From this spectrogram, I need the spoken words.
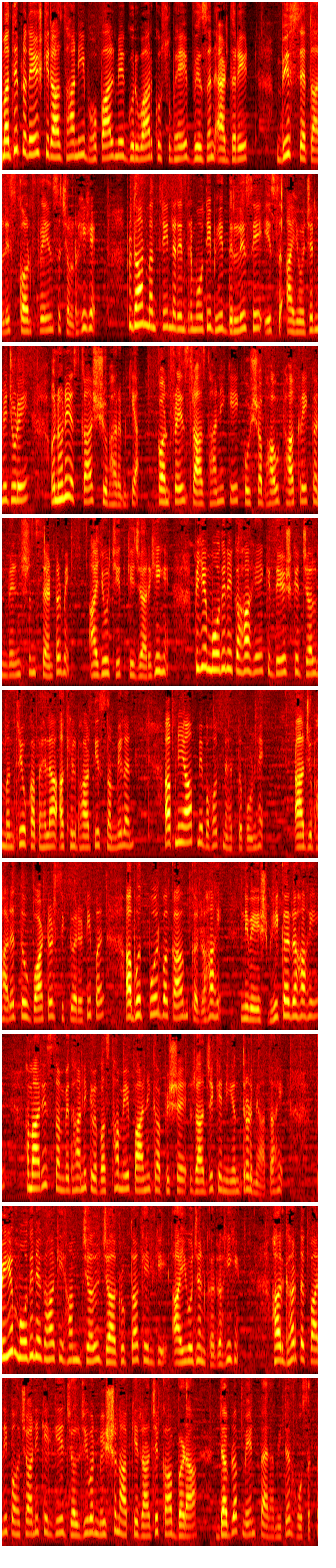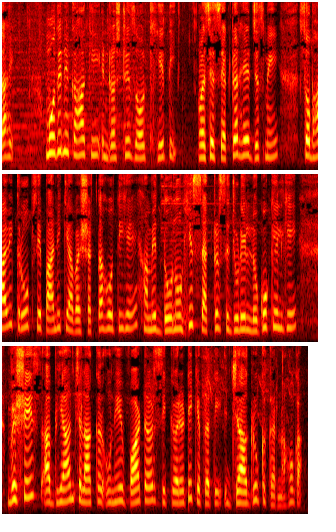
मध्य प्रदेश की राजधानी भोपाल में गुरुवार को सुबह विजन एट द रेट बीस सैतालीस कॉन्फ्रेंस चल रही है। प्रधानमंत्री नरेंद्र मोदी भी दिल्ली से इस आयोजन में जुड़े। उन्होंने इसका शुभारंभ किया। कॉन्फ्रेंस राजधानी के कुशाभाऊ ठाकरे कन्वेंशन सेंटर में आयोजित की जा रही है। पीएम मोदी ने कहा है कि देश के जल मंत्रियों का पहला अखिल भारतीय सम्मेलन अपने आप में बहुत महत्वपूर्ण है। आज भारत तो वाटर सिक्योरिटी पर अभूतपूर्व काम कर रहा है। निवेश भी कर रहा है। हमारी संवैधानिक व्यवस्था में पानी का विषय राज्य के नियंत्रण में आता है। पीएम मोदी ने कहा कि हम जल जागरूकता के लिए आयोजन कर रहे हैं। हर घर तक पानी पहुँचाने के लिए जल जीवन मिशन आपके राज्य का बड़ा डेवलपमेंट पैरामीटर हो सकता है। मोदी ने कहा कि इंडस्ट्रीज़ और खेती ऐसे सेक्टर है जिसमें स्वाभाविक रूप से पानी की आवश्यकता होती है। हमें दोनों ही सेक्टर से जुड़े लोगों के लिए विशेष अभियान चलाकर उन्हें वाटर सिक्योरिटी के प्रति जागरूक करना होगा।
